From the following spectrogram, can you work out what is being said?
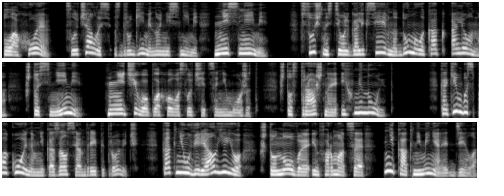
Плохое случалось с другими, но не с ними. Не с ними. В сущности, Ольга Алексеевна думала, как Алена, что с ними ничего плохого случиться не может, что страшное их минует. Каким бы спокойным ни казался Андрей Петрович, как не уверял ее, что новая информация никак не меняет дело,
